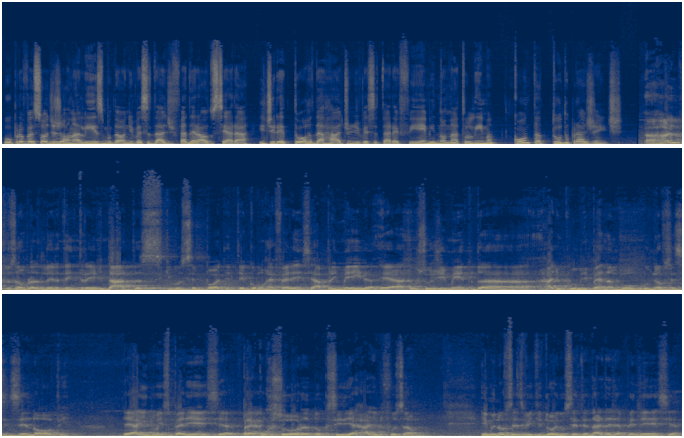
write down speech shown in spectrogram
O professor de jornalismo da Universidade Federal do Ceará e diretor da Rádio Universitária FM, Nonato Lima, conta tudo pra gente. A Radiodifusão Brasileira tem três datas que você pode ter como referência. A primeira é o surgimento da Rádio Clube de Pernambuco em 1919. É ainda uma experiência precursora do que seria a radiodifusão. Em 1922, no centenário da independência,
